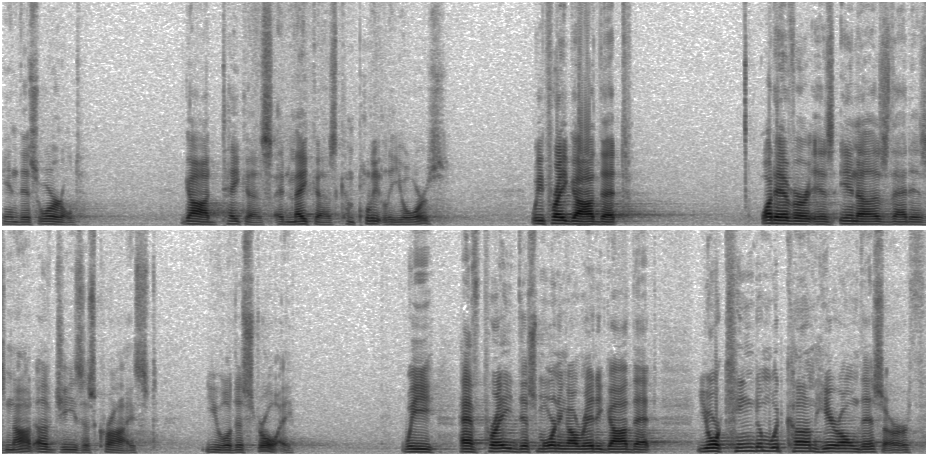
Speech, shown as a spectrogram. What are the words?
in this world. God, take us and make us completely yours. We pray, God, that whatever is in us that is not of Jesus Christ, you will destroy. We have prayed this morning already, God, that your kingdom would come here on this earth,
